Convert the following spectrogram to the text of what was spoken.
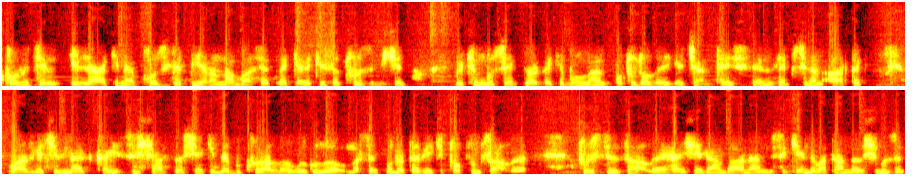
Covid'in illakine pozitif bir yanından bahsetmek gerekirse turizm için bütün bu sektördeki bulunan 30 odayı geçen tesislerin hepsinin artık vazgeçilmez kayıtsız şartsız şekilde bu kuralları uyguluyor olması bu da tabii ki toplum sağlığı, turistin sağlığı her şeyden daha önemlisi kendi vatandaşımızın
